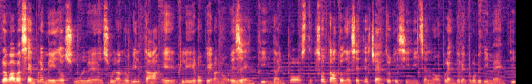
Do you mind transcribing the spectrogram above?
gravava sempre meno sul, sulla nobiltà e il clero che erano esenti da imposte. Soltanto nel Settecento che si iniziano a prendere provvedimenti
